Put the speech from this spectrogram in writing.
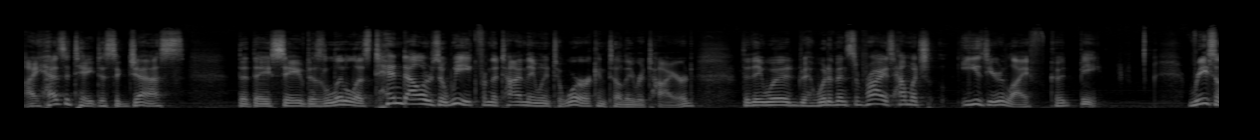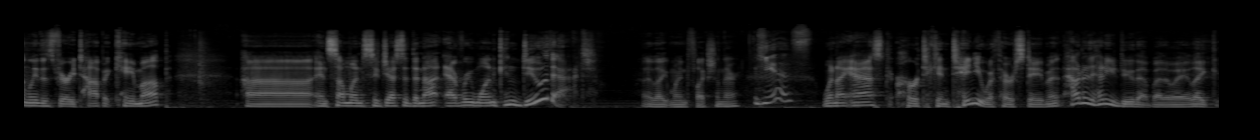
I hesitate to suggest that they saved as little as $10 a week from the time they went to work until they retired, that they would would have been surprised how much easier life could be. Recently, this very topic came up, uh, and someone suggested that not everyone can do that. I like my inflection there. Yes. When I asked her to continue with her statement, how did how do you do that? By the way, like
